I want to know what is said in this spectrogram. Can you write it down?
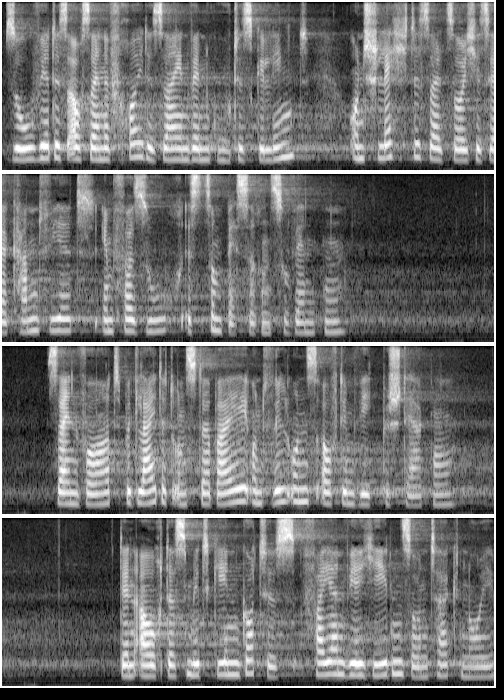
So wird es auch seine Freude sein, wenn Gutes gelingt und Schlechtes als solches erkannt wird, im Versuch, es zum Besseren zu wenden. Sein Wort begleitet uns dabei und will uns auf dem Weg bestärken. Denn auch das Mitgehen Gottes feiern wir jeden Sonntag neu.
